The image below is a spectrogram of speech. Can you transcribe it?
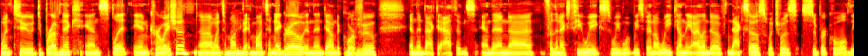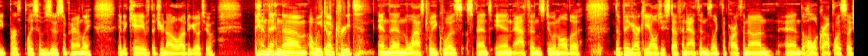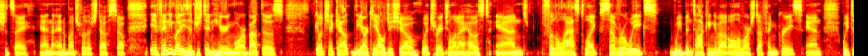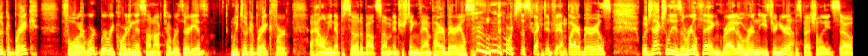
went to Dubrovnik and Split in Croatia, uh, went to Mon- Montenegro and then down to Corfu mm-hmm. and then back to Athens. And then uh, for the next few weeks, we, we spent a week on the island of Naxos, which was super cool, the birthplace of Zeus, apparently, in a cave that you're not allowed to go to and then um, a week on Crete, and then the last week was spent in Athens doing all the the big archaeology stuff in Athens, like the Parthenon and the whole Acropolis, I should say, and, and a bunch of other stuff. So, if anybody's interested in hearing more about those, go check out the archaeology show, which Rachel and I host. And for the last like several weeks, we've been talking about all of our stuff in Greece, and we took a break for we're, we're recording this on October 30th, we took a break for a Halloween episode about some interesting vampire burials or suspected vampire burials, which actually is a real thing, right? Over in Eastern Europe, yeah. especially. So,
